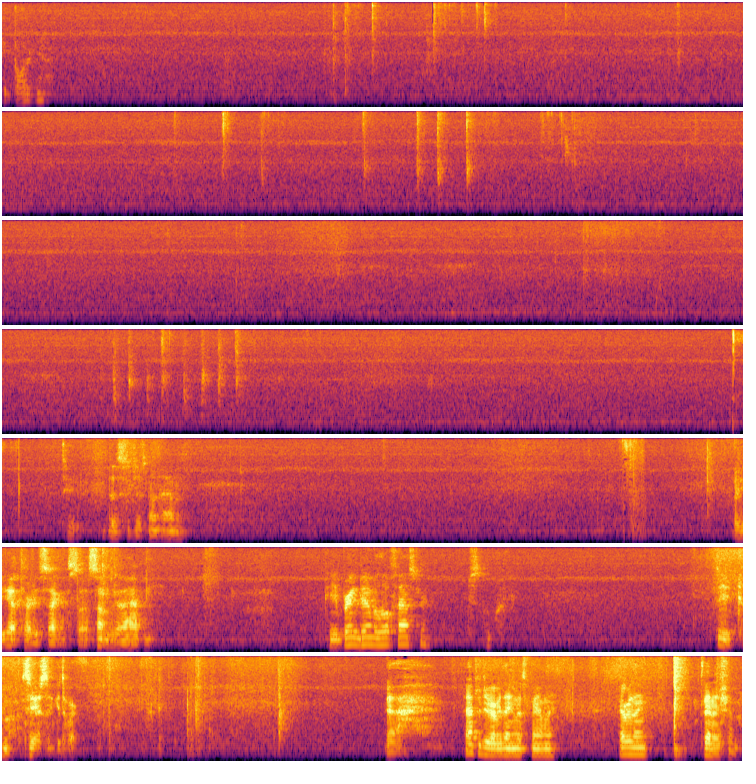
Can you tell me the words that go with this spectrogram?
Are you bored now? Dude, this is just not happening. Well, you got 30 seconds, so something's gonna happen. Can you bring Doom a little faster? Just a little quicker. Dude, come on. Seriously, get to work. Yeah. I have to do everything in this family. Everything. Finish him.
